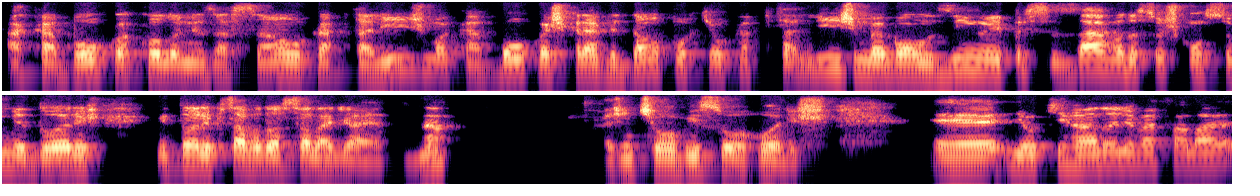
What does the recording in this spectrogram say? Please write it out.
acabou com a colonização, o capitalismo acabou com a escravidão, porque o capitalismo é bonzinho e precisava dos seus consumidores, então ele precisava do salariado. Né? A gente ouve isso horrores. É, e o Quirrano ele vai falar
